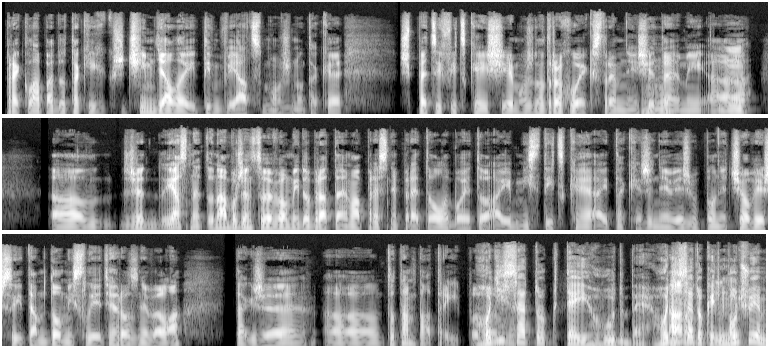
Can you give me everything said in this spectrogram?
preklápať do takých, čím ďalej, tým viac možno také špecifickejšie, možno trochu extrémnejšie Mhm. témy a Mhm. uh, že jasné, to náboženstvo je veľmi dobrá téma presne preto, lebo je to aj mystické, aj také, že nevieš úplne čo, vieš si tam domyslieť hrozne veľa. Takže uh, to tam patrí. podľa Hodí sa to k tej hudbe. Hodí Áno. sa to, keď Mhm. počujem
